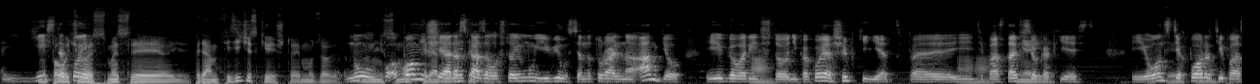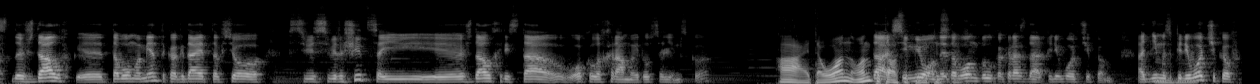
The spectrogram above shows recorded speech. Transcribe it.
есть не получилось такой... в смысле прям физически, что ему за... Ну, помнишь, я рассказывал, это? что ему явился натурально ангел и говорит, а. что никакой ошибки нет, и ага. типа оставь не, все как есть. И он с тех пор, да. типа, ждал э, того момента, когда это все свершится, и ждал Христа около храма Иерусалимского. А, это он? Он Да, Симеон, это он был как раз, да, переводчиком. Одним mm-hmm. из переводчиков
